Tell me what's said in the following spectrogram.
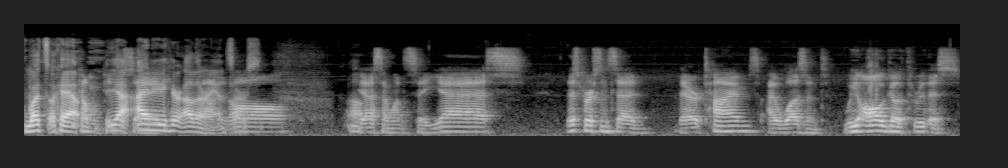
What's okay? A couple people Yeah, say, I need to hear other "Not at answers. all." Oh. Yes, I want to say yes. This person said there are times I wasn't. We all go through this.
